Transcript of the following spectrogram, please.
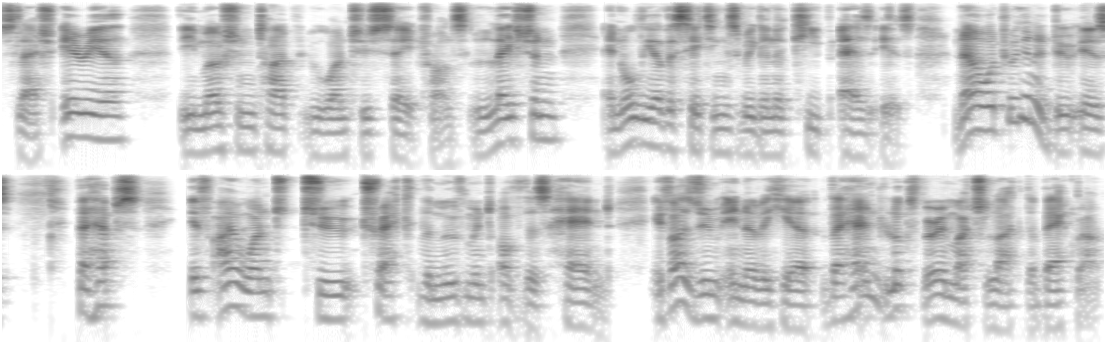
slash area the motion type we want to say translation and all the other settings we're going to keep as is now what we're going to do is perhaps if I want to track the movement of this hand, if I zoom in over here, the hand looks very much like the background.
